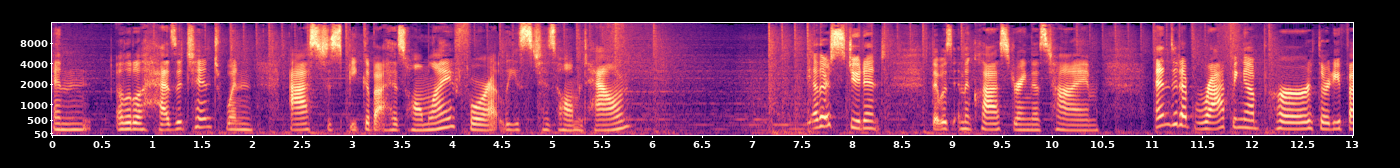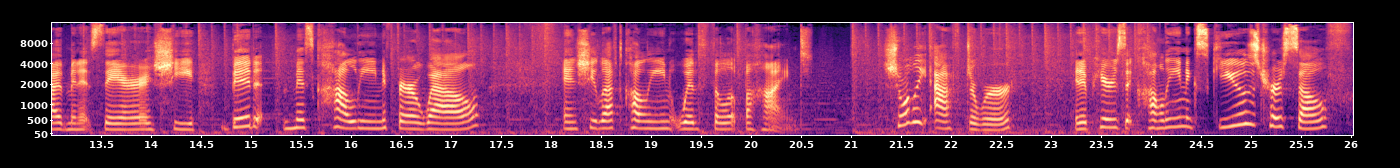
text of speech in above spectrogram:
and a little hesitant when asked to speak about his home life or at least his hometown. The other student that was in the class during this time ended up wrapping up her 35 minutes there. She bid Miss Colleen farewell and she left Colleen with Philip behind. Shortly afterward, it appears that Colleen excused herself.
